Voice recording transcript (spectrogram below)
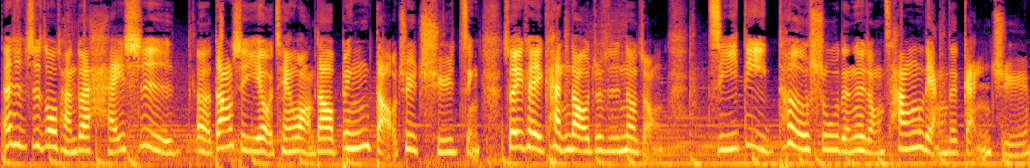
但是制作团队还是，呃，当时也有前往到冰岛去取景，所以可以看到就是那种。极地特殊的那种苍凉的感觉。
